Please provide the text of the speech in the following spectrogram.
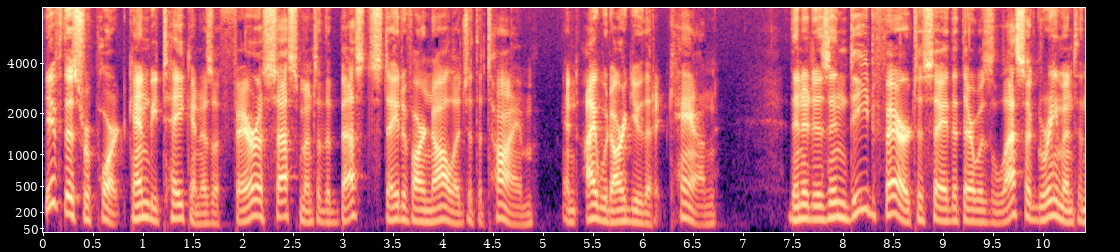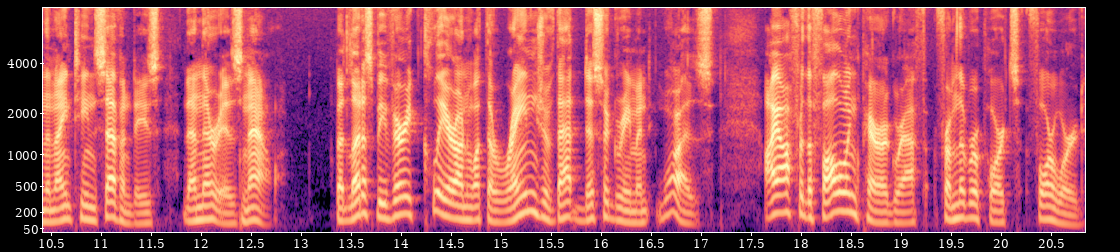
If this report can be taken as a fair assessment of the best state of our knowledge at the time, and I would argue that it can, then it is indeed fair to say that there was less agreement in the 1970s than there is now. But let us be very clear on what the range of that disagreement was, I offer the following paragraph from the report's foreword.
